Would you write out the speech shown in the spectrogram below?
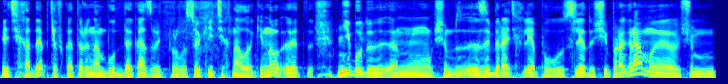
этих адептов, которые нам будут доказывать про высокие технологии. Ну, это... не буду, в общем, забирать хлеб у следующей программы. В общем,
